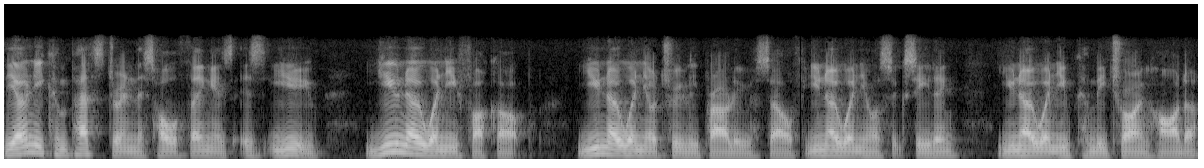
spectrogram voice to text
the only competitor in this whole thing is is you you know when you fuck up. You know when you're truly proud of yourself. You know when you're succeeding. You know when you can be trying harder.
